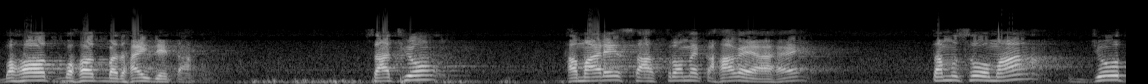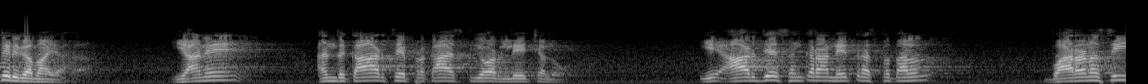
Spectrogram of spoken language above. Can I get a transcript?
बहुत बहुत बधाई देता हूँ। साथियों हमारे शास्त्रों में कहा गया है तमसो माँ ज्योतिर्गमय। यानी अंधकार से प्रकाश की ओर ले चलो। ये आरजे शंकरा नेत्र अस्पताल, वाराणसी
